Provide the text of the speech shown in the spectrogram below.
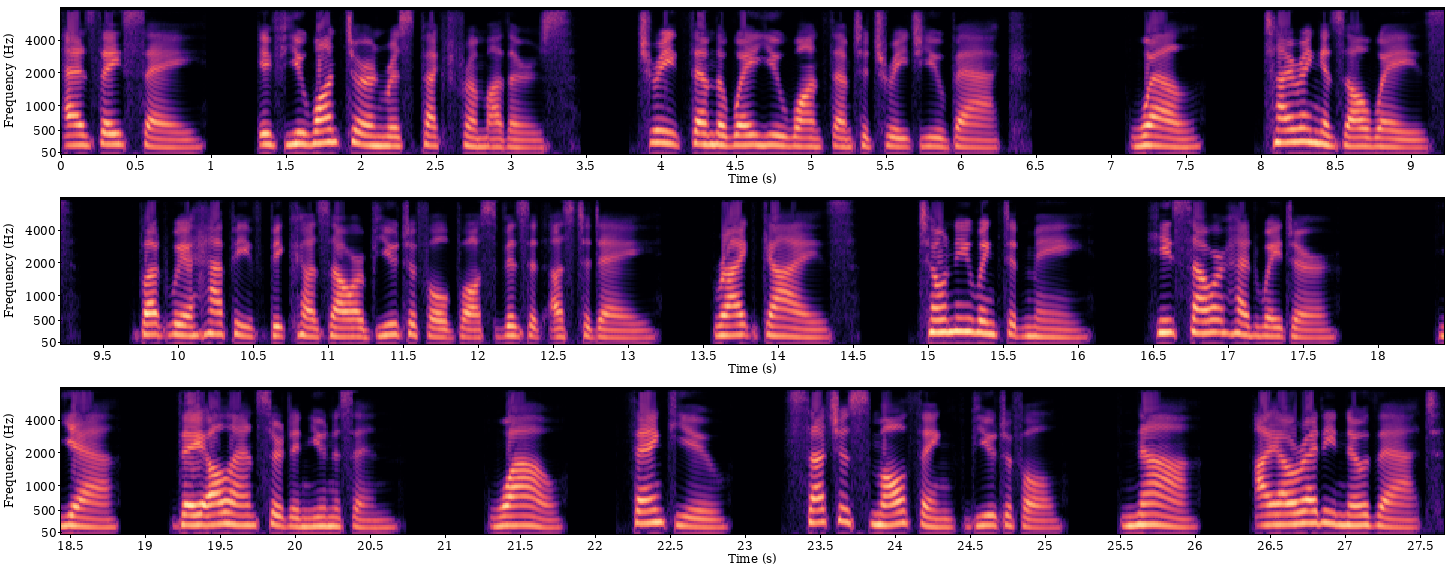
As they say, if you want to earn respect from others, treat them the way you want them to treat you back. Well, tiring as always. But we're happy because our beautiful boss visit us today. Right guys? Tony winked at me. He's our head waiter. Yeah. They all answered in unison. Wow. Thank you. Such a small thing, beautiful. Nah, I already know that.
